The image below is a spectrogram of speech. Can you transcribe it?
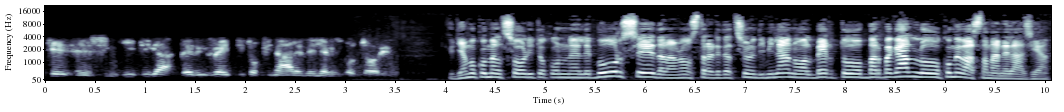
che eh, significa per il reddito finale degli agricoltori. Chiudiamo come al solito con le borse. Dalla nostra redazione di Milano, Alberto Barbagallo, come va stamane l'Asia?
